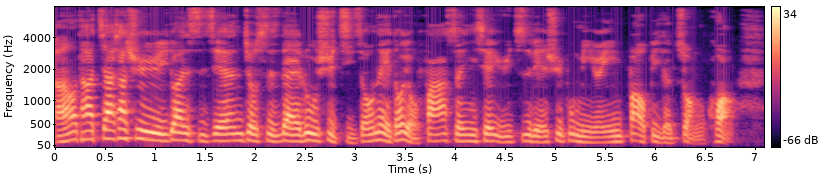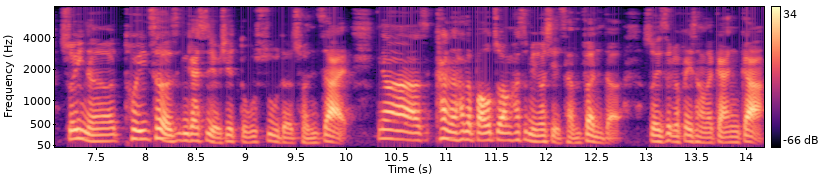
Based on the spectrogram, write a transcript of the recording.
然后它加下去一段时间，就是在陆续几周内都有发生一些鱼只连续不明原因暴毙的状况，所以呢，推测应该是有些毒素的存在。那看了它的包装，它是没有写成分的，所以这个非常的尴尬。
